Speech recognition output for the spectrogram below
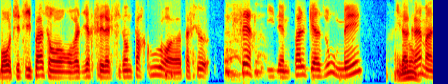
bon Titi passe on, on va dire que c'est l'accident de parcours euh, parce que certes il n'aime pas le gazon mais il a bon. quand même un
